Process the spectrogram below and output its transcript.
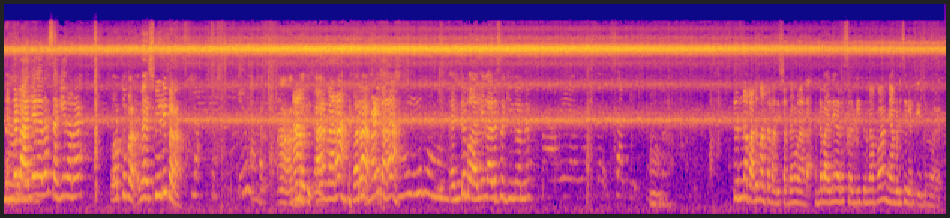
എന്റെ ബാല്യകാല സഖി പറ. ഓർക്ക് പറ. സ്പീഡിൽ പറ. എന്റെ ബാല്യകാല സഖി എന്ന് പറഞ്ഞ? തിന്നപ്പോ അത് മാത്രം മതി. ശബ്ദങ്ങൾ വേണ്ട. എന്റെ ബാല്യകാല സഖി തിന്നപ്പോ ഞാൻ വിളിച്ച് കെട്ടിയിരുന്നു പറയാം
